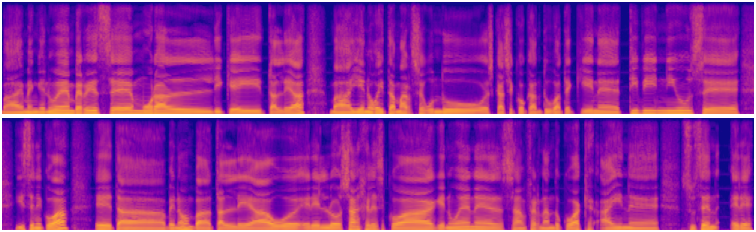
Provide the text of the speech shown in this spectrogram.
Ba, hemen genuen berriz e, Moral Decay taldea, ba, hien hogeita mar segundu eskaseko kantu batekin e, TV News e, izenekoa, eta, beno, ba, talde hau ere Los Angelesekoa genuen e, San Fernandokoak hain e, zuzen ere,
